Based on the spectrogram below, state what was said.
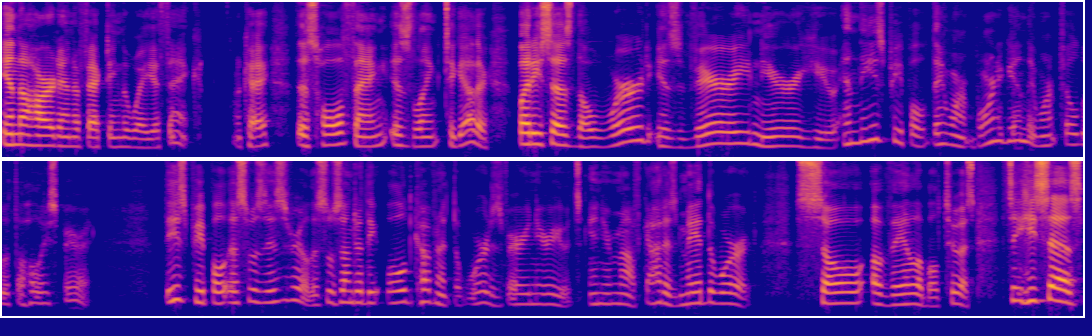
in the heart and affecting the way you think. Okay? This whole thing is linked together. But he says the word is very near you. And these people, they weren't born again, they weren't filled with the Holy Spirit. These people, this was Israel. This was under the old covenant. The word is very near you, it's in your mouth. God has made the word so available to us. See, he says,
